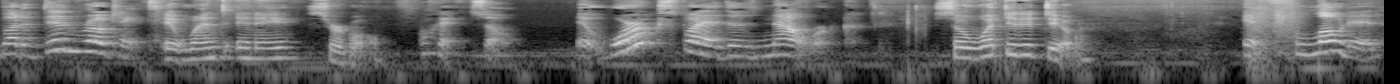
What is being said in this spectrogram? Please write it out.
But it did rotate. It went in a circle. Okay, so it works, but it does not work. So what did it do? It floated.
